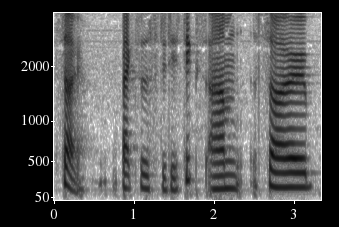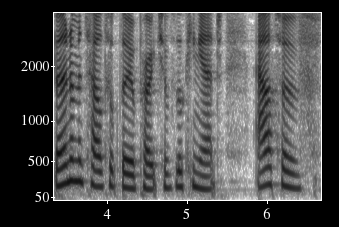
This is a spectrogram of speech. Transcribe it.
So back to the statistics. Um, so Burnham et al. took the approach of looking at out of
